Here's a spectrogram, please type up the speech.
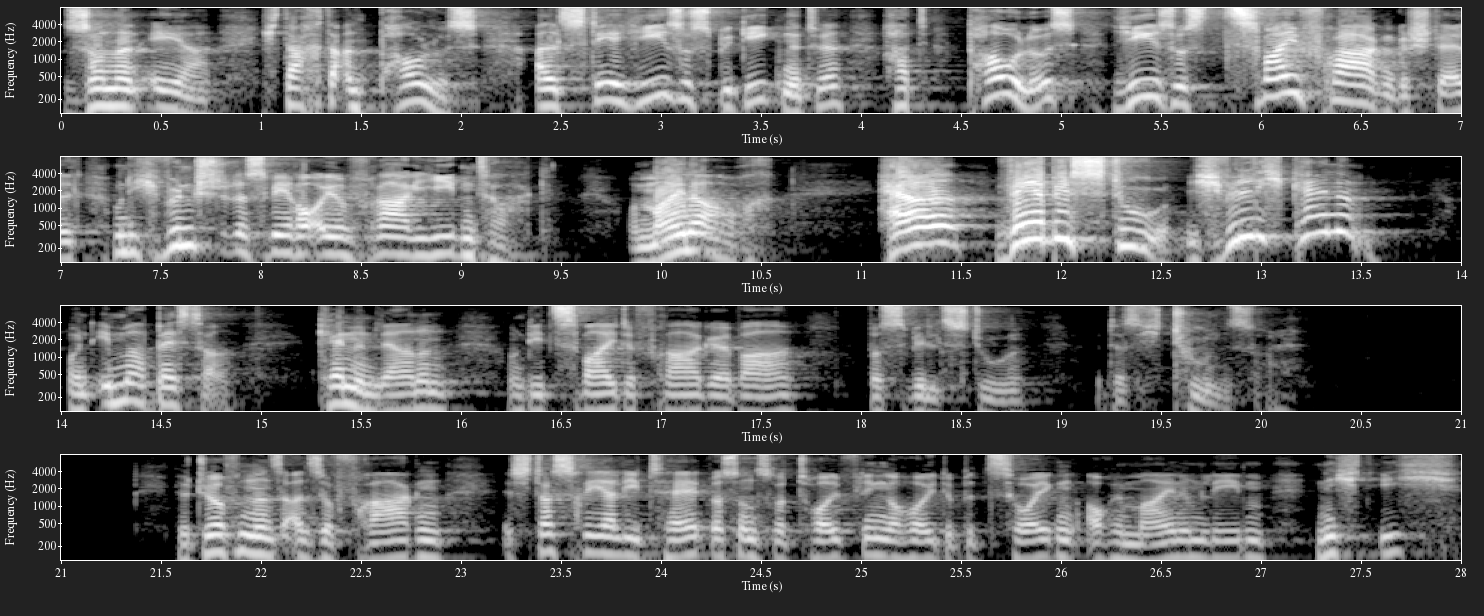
sondern er. Ich dachte an Paulus. Als der Jesus begegnete, hat Paulus Jesus zwei Fragen gestellt und ich wünschte, das wäre eure Frage jeden Tag. Und meine auch. Herr, wer bist du? Ich will dich kennen und immer besser kennenlernen. Und die zweite Frage war, was willst du, dass ich tun soll? Wir dürfen uns also fragen, ist das Realität, was unsere Täuflinge heute bezeugen, auch in meinem Leben? Nicht ich,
